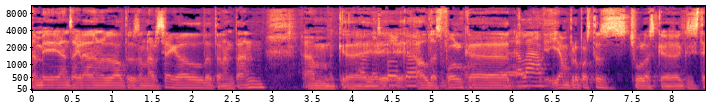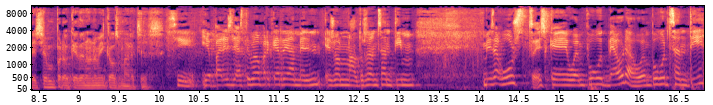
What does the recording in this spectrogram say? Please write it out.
també ens agrada a nosaltres en Arsègal de tant en tant um, que, El Desfolca. el Desfolca hi ha propostes xules que existeixen però queden una mica als marges Sí, i a part és llàstima perquè realment és on nosaltres ens sentim més a gust. És que ho hem pogut veure, ho hem pogut sentir.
